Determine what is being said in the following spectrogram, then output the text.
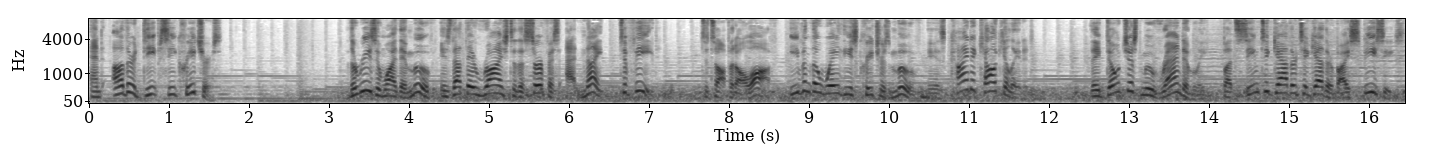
and other deep sea creatures. The reason why they move is that they rise to the surface at night to feed. To top it all off, even the way these creatures move is kinda calculated. They don't just move randomly, but seem to gather together by species.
